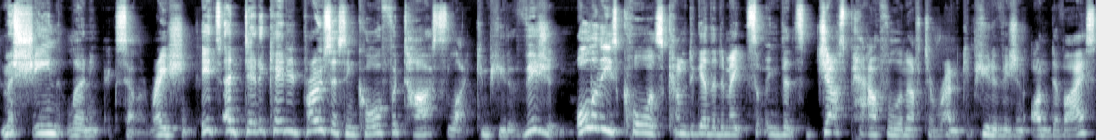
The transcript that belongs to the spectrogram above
machine learning acceleration. It's a dedicated processing core for tasks like computer vision. All of these cores come together to make something that's just powerful enough to run computer vision on device,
